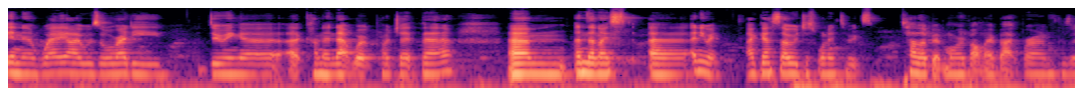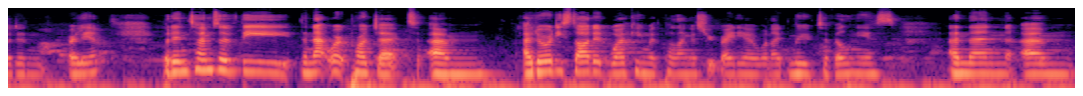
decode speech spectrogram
in a way, I was already doing a, a kind of network project there. Um, and then I, uh, anyway, I guess I would just wanted to tell a bit more about my background because I didn't earlier. But in terms of the the network project, um, I'd already started working with Palanga Street Radio when I'd moved to Vilnius, and then um,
